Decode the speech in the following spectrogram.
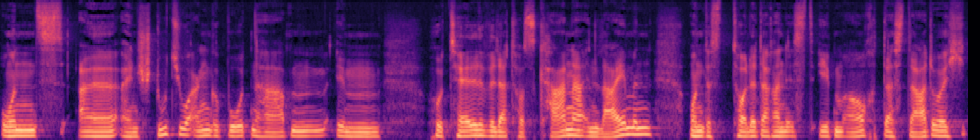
uns äh, ein Studio angeboten haben im Hotel Villa Toscana in Leimen. Und das Tolle daran ist eben auch, dass dadurch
